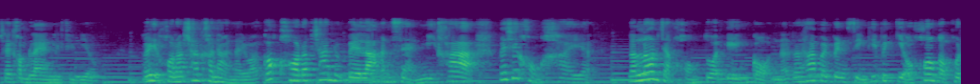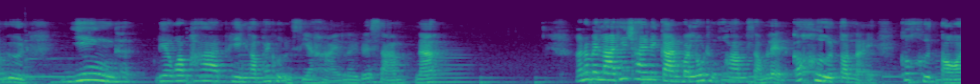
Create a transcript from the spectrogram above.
ใช้คำแรงเลยทีเดียว เฮ้ยคอร์รัปชันขนาดไหนวะ ก็คอร์รัปชันเวลาอันแสนมีค่า ไม่ใช่ของใครอะแล้วเริ่มจากของตัวเองก่อนนะถ้าไปเป็นสิ่งที่ไปเกี่ยวข้องกับคนอื่น ยิ่งเรียกว่าพลาดพิงทำให้คนอื่นเสียหายเลยด้วยซ้ำนะ อันเวลาที่ใช้ในการบรรลุถึงความสำเร็จก็คือตอนไหนก็คือตอน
